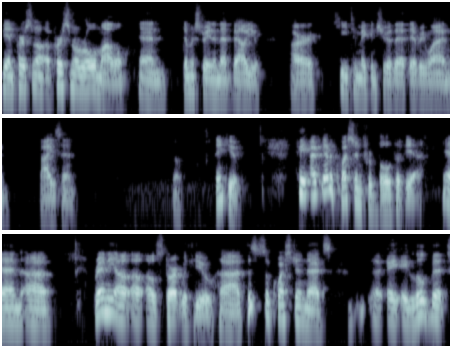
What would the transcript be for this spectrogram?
being personal, a personal role model and demonstrating that value are key to making sure that everyone buys in. So, thank you. Hey, I've got a question for both of you. And uh, Brandy, I'll, I'll, start with you. Uh, this is a question that's a, a little bit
